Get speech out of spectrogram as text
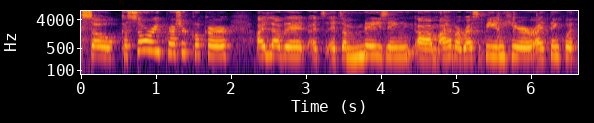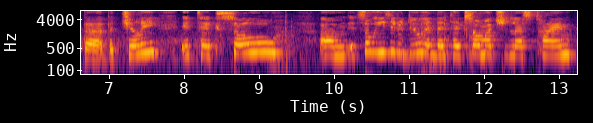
So Cosori pressure cooker I love it. It's it's amazing. Um, I have a recipe in here I think with the the chili. It takes so um, it's so easy to do and then takes so much less time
